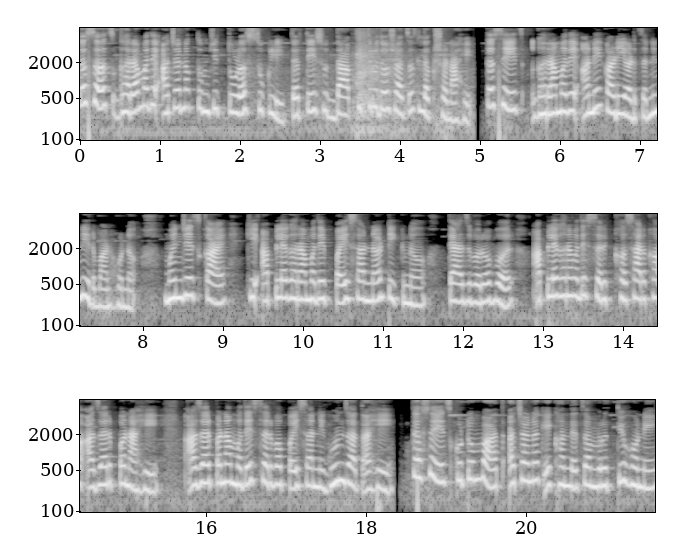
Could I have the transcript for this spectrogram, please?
तसंच घरामध्ये अचानक तुमची तुळस सुकली तर ते सुद्धा पितृदोषाचंच लक्षण आहे. तसेच घरामध्ये अनेक अडी अडचणी निर्माण होणं. म्हणजेच काय? की आपल्या घरामध्ये पैसा न टिकणं. त्याचबरोबर आपल्या घरामध्ये सारखं सारखं आजारपण आहे. आजारपणामध्ये सर्व पैसा निघून जात आहे. तसेच कुटुंबात अचानक एखाद्याचा मृत्यू होणे.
